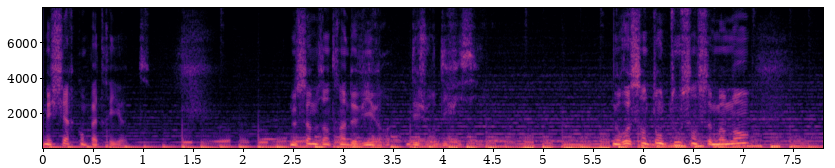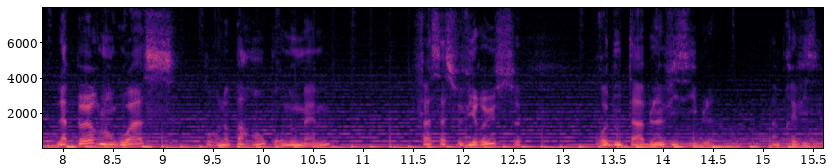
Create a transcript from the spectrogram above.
Mes chers compatriotes, nous sommes en train de vivre des jours difficiles. Nous ressentons tous en ce moment la peur, l'angoisse pour nos parents, pour nous-mêmes, face à ce virus redoutable, invisible, imprévisible.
